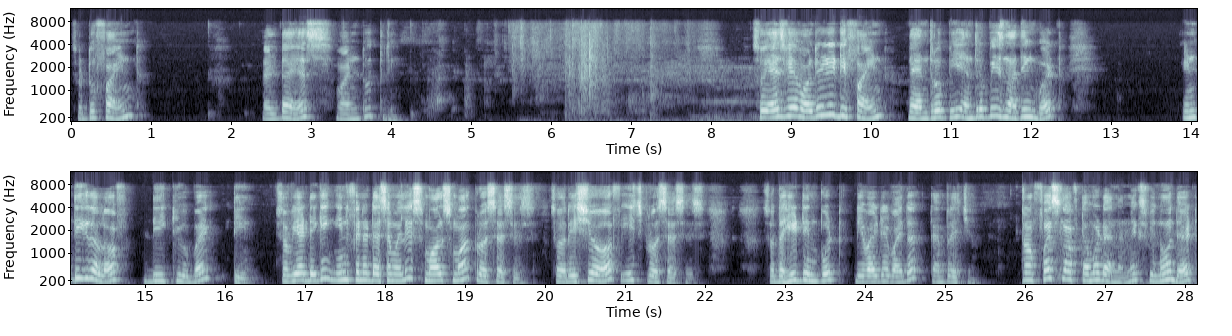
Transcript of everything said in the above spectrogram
So to find delta S 1 to 3. So as we have already defined the entropy, entropy is nothing but integral of dq by t. So we are taking infinitesimally small small processes. So ratio of each processes. So the heat input divided by the temperature. From first law of thermodynamics we know that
